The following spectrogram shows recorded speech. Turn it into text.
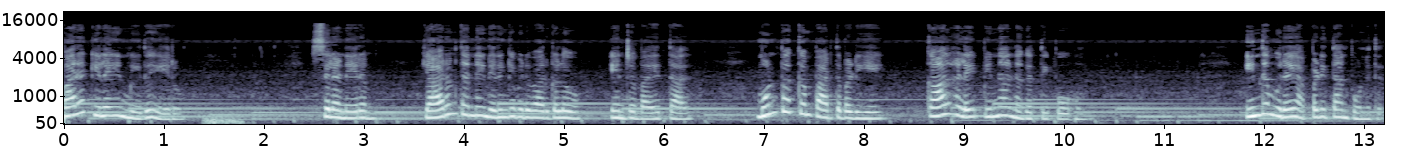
மரக்கிளையின் மீது ஏறும். சில நேரம் யாரும் தன்னை நெருங்கி விடுவார்களோ என்ற பயத்தால் முன்பக்கம் பார்த்தபடியே கால்களை பின்னால் நகர்த்தி போகும். இந்த முறை அப்படித்தான் போனது.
